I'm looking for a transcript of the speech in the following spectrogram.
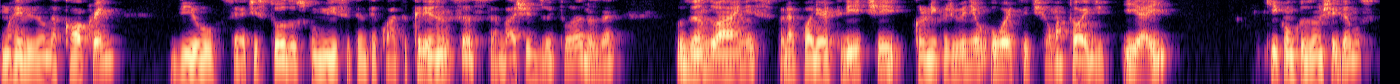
uma revisão da Cochrane viu sete estudos com 1.074 crianças abaixo de 18 anos, né? usando AINES para poliartrite crônica juvenil ou artrite reumatoide. E aí, que conclusão chegamos?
